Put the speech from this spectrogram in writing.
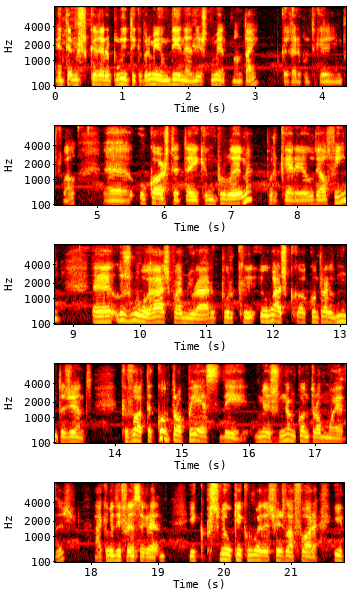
em termos de carreira política, para mim o Medina neste momento não tem carreira política em Portugal. Uh, o Costa tem aqui um problema, porque era o Delfim. Uh, Lisboa acho que vai melhorar, porque eu acho que, ao contrário de muita gente que vota contra o PSD, mas não contra o Moedas, há aqui uma diferença grande, e que percebeu o que é que o Moedas fez lá fora, e,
